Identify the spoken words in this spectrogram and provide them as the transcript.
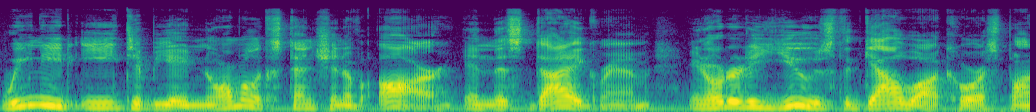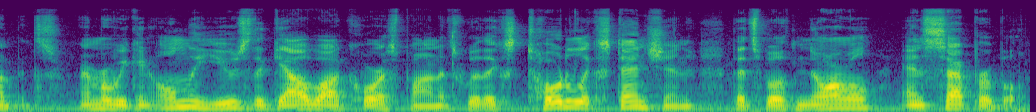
we need E to be a normal extension of R in this diagram in order to use the Galois correspondence. Remember, we can only use the Galois correspondence with a total extension that's both normal and separable.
